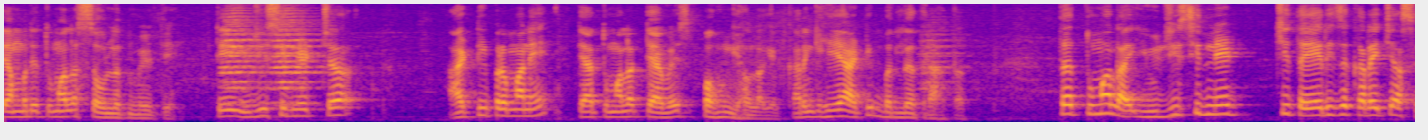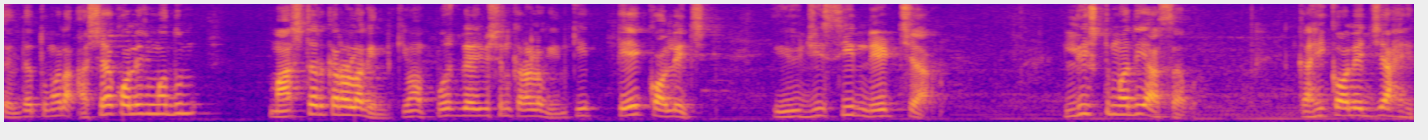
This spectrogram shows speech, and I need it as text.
त्यामध्ये तुम्हाला सवलत मिळते. ते यू जी सी नेटच्या अटीप्रमाणे त्या तुम्हाला त्यावेळेस पाहून घ्यावं लागेल. कारण की हे अटी बदलत राहतात. तर तुम्हाला यू जी सी नेटची तयारी जर करायची असेल तर तुम्हाला अशा कॉलेजमधून मास्टर करावं लागेल किंवा पोस्ट ग्रॅज्युएशन करावं लागेल की ते कॉलेज यू जी सी नेटच्या लिस्टमध्ये असावं. काही कॉलेज जे आहेत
